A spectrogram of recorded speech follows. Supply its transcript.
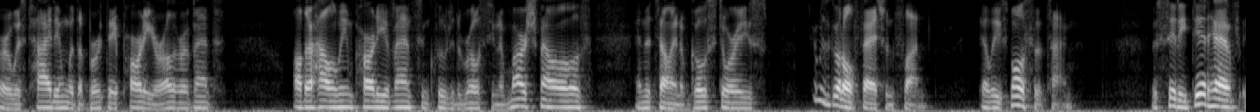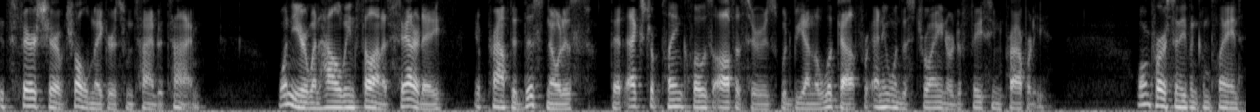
or it was tied in with a birthday party or other event. Other Halloween party events included the roasting of marshmallows and the telling of ghost stories. It was good old fashioned fun, at least most of the time. The city did have its fair share of troublemakers from time to time. One year, when Halloween fell on a Saturday, it prompted this notice that extra plainclothes officers would be on the lookout for anyone destroying or defacing property. One person even complained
